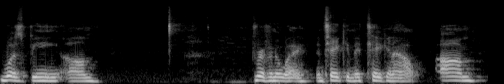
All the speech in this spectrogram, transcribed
was being um, driven away and taken taken out. Um,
